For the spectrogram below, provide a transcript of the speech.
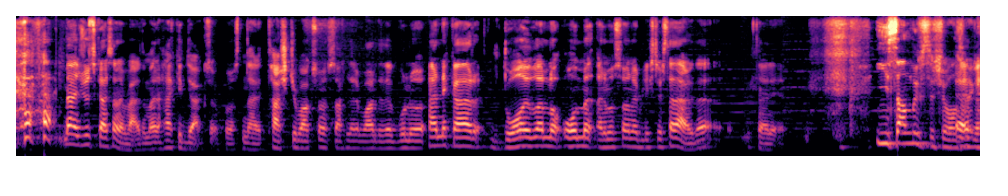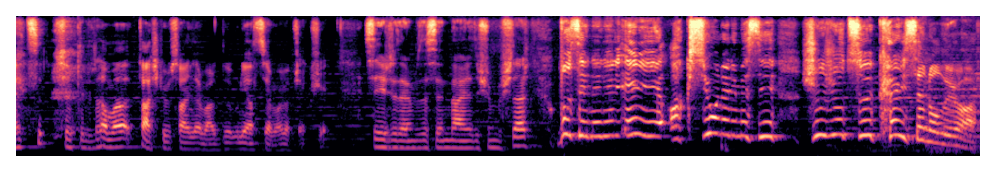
Ben Jujutsu Kaisen'e verdim. Hani hak ediyor aksiyon konusunda. Hani taş gibi aksiyon sahneleri vardı ve bunu her ne kadar doğal yollarla olmayan animasyonla birleştirseler de hani İnsanlık suçu olacak evet. şekilde. Ama taş gibi sahneler vardı. Bunu yatsıyamam. Yapacak bir şey yok. Seyircilerimiz de senin de aynı düşünmüşler. Bu senenin en iyi aksiyon animesi Jujutsu Kaisen oluyor.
